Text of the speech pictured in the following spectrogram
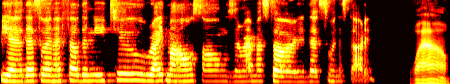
yeah, that's when I felt the need to write my own songs and write my story. That's when I started. Wow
